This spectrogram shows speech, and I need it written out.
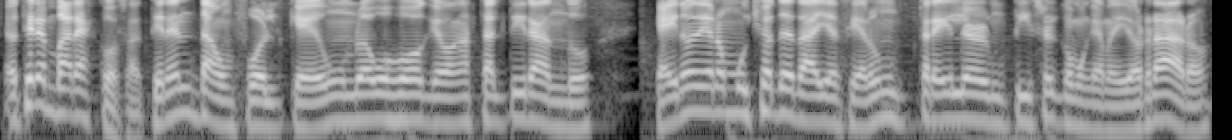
Ellos tienen varias cosas. Tienen Downfall, que es un nuevo juego que van a estar tirando. Que ahí no dieron muchos detalles. Hicieron un trailer, un teaser como que medio raro.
